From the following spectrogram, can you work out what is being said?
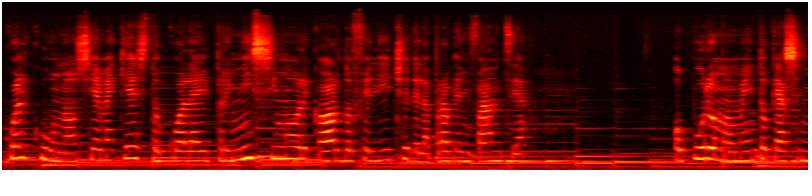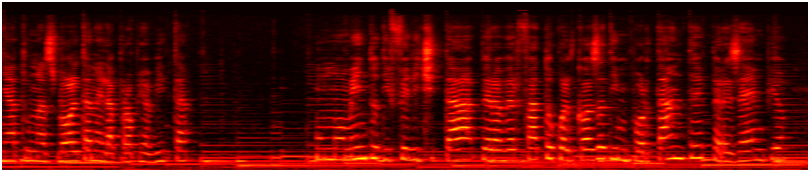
Qualcuno si è mai chiesto qual è il primissimo ricordo felice della propria infanzia? Oppure un momento che ha segnato una svolta nella propria vita? un momento di felicità per aver fatto qualcosa di importante, per esempio?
